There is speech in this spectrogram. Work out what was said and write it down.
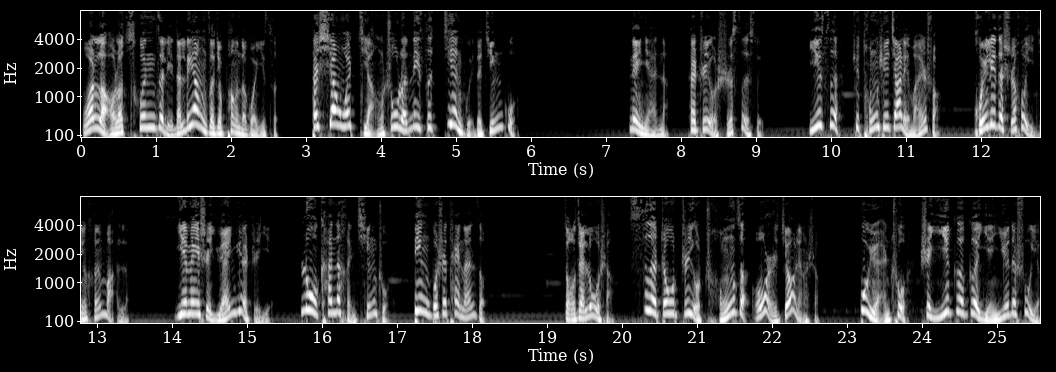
我姥姥村子里的亮子就碰到过一次。他向我讲述了那次见鬼的经过。那年呢，他只有十四岁，一次去同学家里玩耍，回来的时候已经很晚了。因为是圆月之夜，路看得很清楚，并不是太难走。走在路上，四周只有虫子偶尔叫两声，不远处是一个个隐约的树影。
